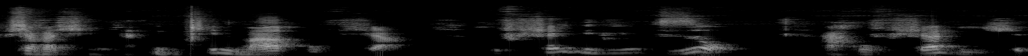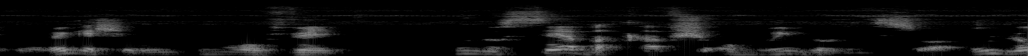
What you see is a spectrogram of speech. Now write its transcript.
עכשיו השאלה היא כן מה החופשה? החופשה היא בדיוק זו, החופשה היא שברגע שהוא עובד הוא נוסע בקו שאומרים לו לנסוע, הוא, לא,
